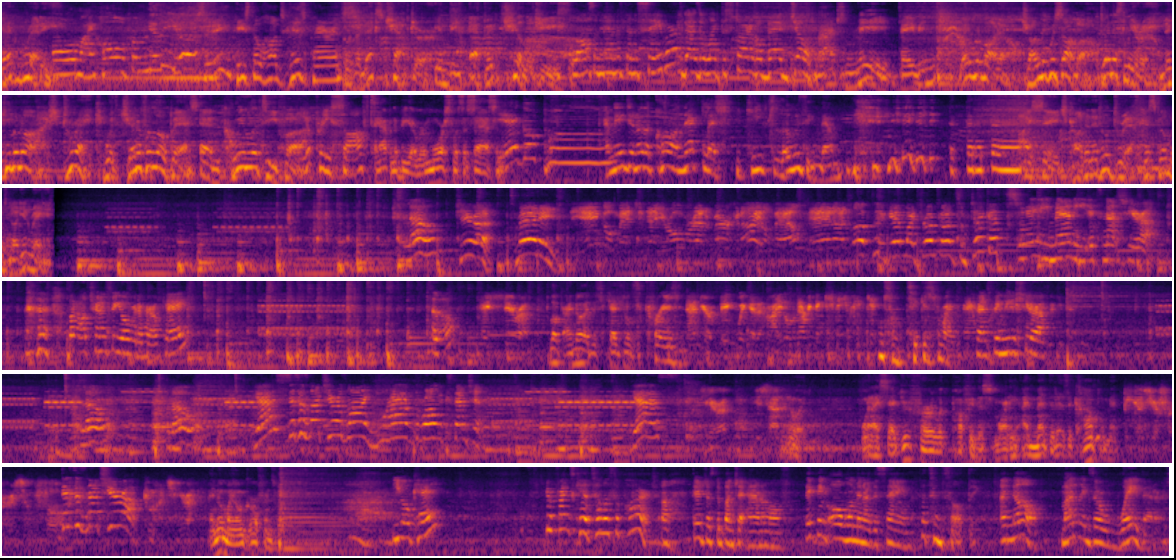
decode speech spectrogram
Get ready. Oh, my whole familia. See? He still hugs his parents for the next chapter in the epic trilogy. Lost a mammoth and a saber? You guys are like the start of a bad joke. That's me, baby. Ray Romano, John Leguizamo, Denis Leary, Nicki Minaj, Drake, with Jennifer Lopez and Queen Latifah. You're pretty soft. I happen to be a remorseless assassin. Diego Poo. I made you another coral necklace. He keeps losing them. Ice Age Continental Drift. This film is not yet rated. Kira, it's Manny. Diego mentioned that you're over at American Idol now, and I'd love to get my trunk on some tickets. Hey, Manny, it's not Shira. but I'll transfer you over to her, okay? Hello? Hey, Shira. Look, I know that the schedule's crazy. And you're a big wig at Idol and everything. You think you can get Get some tickets for my Transferring me to Shira. Hello? Hello? Yes? This is not Shira's line. You have the wrong extension. When I said your fur looked puffy this morning, I meant it as a compliment. because your fur is so full. This is not Shira. Come on, Shira. I know my own girlfriend's. You okay? Your friends can't tell us apart. Oh, they're just a bunch of animals. They think all women are the same. That's insulting. I know. My legs are way better.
